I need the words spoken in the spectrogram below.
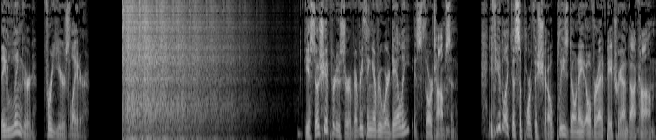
They lingered for years later. The associate producer of Everything Everywhere Daily is Thor Thompson. If you'd like to support the show, please donate over at patreon.com.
